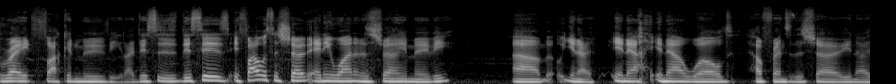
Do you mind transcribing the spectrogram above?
Great fucking movie. Like this is this is if I was to show anyone an Australian movie, um, you know, in our in our world, our friends of the show, you know,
